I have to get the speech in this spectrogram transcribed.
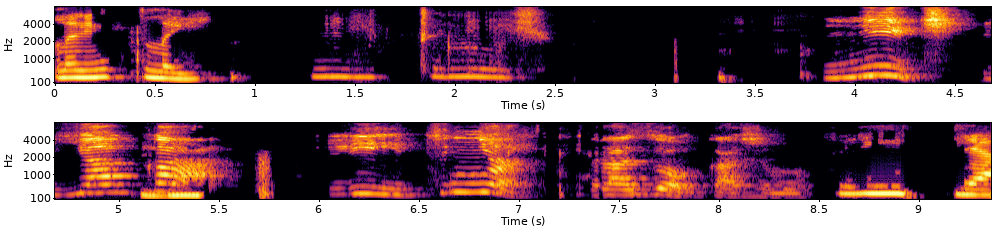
Літний. Літній. Ніч яка? Літня. Разом кажемо. Літня.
